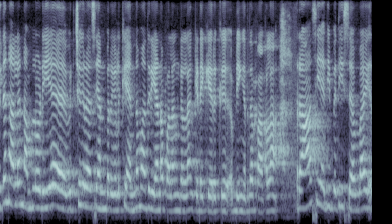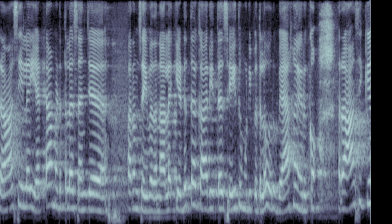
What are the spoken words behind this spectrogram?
இதனால் நம்மளுடைய விருச்சிக ராசி அன்பர்களுக்கு எந்த மாதிரியான பலன்கள்லாம் கிடைக்க இருக்குது அப்படிங்கிறத பார்க்கலாம். ராசி அதிபதி செவ்வாய் ராசியில் எட்டாம் இடத்துல செஞ்ச பரம் செய்வதனால எடுத்த காரியத்தை செய்து முடிப்பதில் ஒரு வேகம் இருக்கும். ராசிக்கு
